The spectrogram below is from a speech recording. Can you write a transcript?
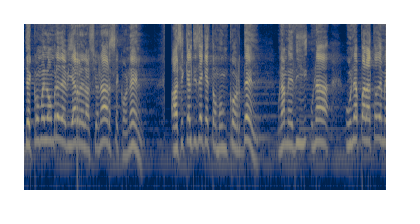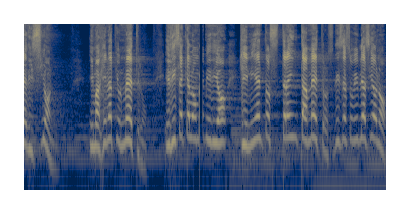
de cómo el hombre debía relacionarse con él. Así que él dice que tomó un cordel, una un aparato de medición. Imagínate un metro. Y dice que el hombre midió 530 metros. ¿Dice su Biblia así o no?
